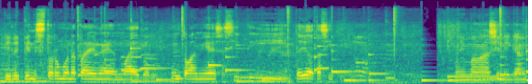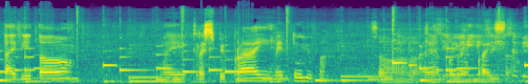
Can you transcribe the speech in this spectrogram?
Philippine Store muna tayo ngayon mga idol. Dito kami ngayon sa City, Toyota City. May mga sinigang tayo dito. May crispy fry. May tuyo pa. So, ayan po yung price. Ano? Sige.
